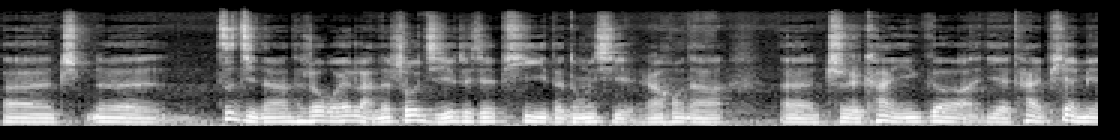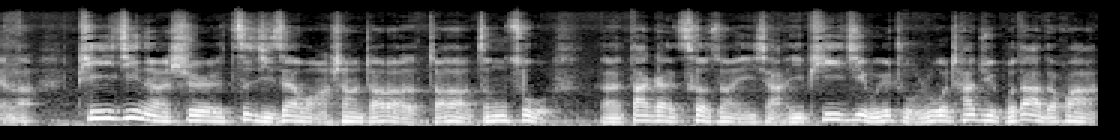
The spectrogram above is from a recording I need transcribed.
呃呃，自己呢，他说我也懒得收集这些 PE 的东西，然后呢。呃，只看一个也太片面了。PEG 呢是自己在网上找找找找增速，呃，大概测算一下，以 PEG 为主。如果差距不大的话，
